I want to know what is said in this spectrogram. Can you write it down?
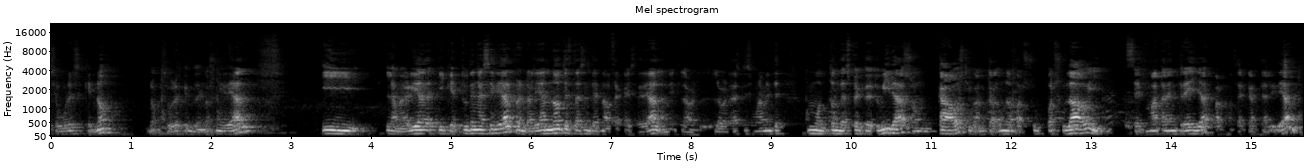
seguro es que no. Lo más seguro es que tú tengas un ideal y la mayoría, y que tú tengas ese ideal, pero en realidad no te estás intentando acercar a ese ideal. La, verdad es que seguramente un montón de aspectos de tu vida son caos y van cada una por su, lado y se matan entre ellas para acercarte al ideal.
